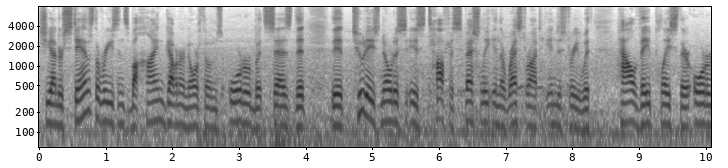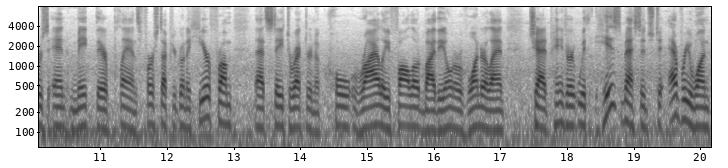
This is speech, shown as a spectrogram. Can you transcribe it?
she understands the reasons behind Governor Northam's order, but says that the two days notice is tough, especially in the restaurant industry with how they place their orders and make their plans. First up, you're going to hear from that state director, Nicole Riley, followed by the owner of Wonderland, Chad Painter, with his message to everyone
